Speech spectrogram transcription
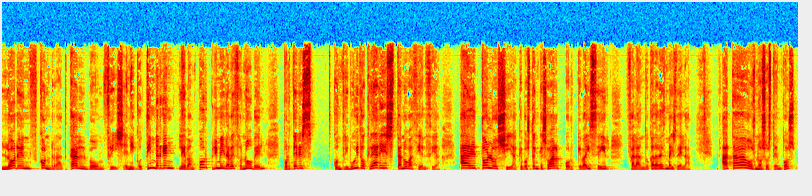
Lorenz Conrad, Carl von Frisch e Nico Timbergen levan por primeira vez o Nobel por teres contribuído a crear esta nova ciencia, a etoloxía, que vos ten que soar porque vais ir falando cada vez máis dela. Ata os nosos tempos,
